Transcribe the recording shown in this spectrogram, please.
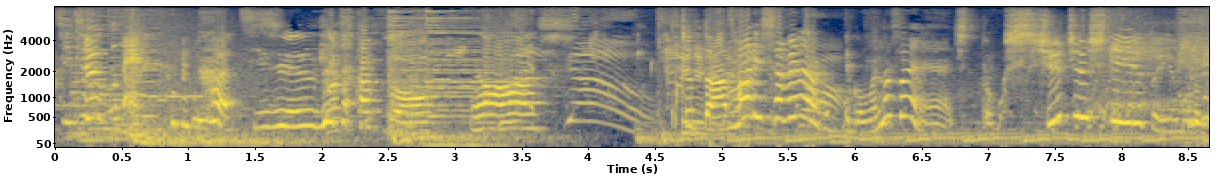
89年80よし、勝つぞ。よーしちょっとあんまり喋らなくてごめんなさいねちょっと集中しているというもので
